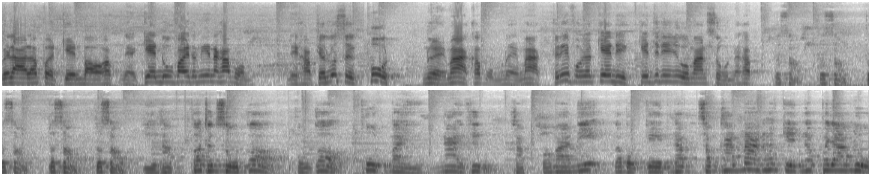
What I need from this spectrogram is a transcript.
เวลาเราเปิดเกณฑ์เบาครับเนี่ยเกณฑ์ดูไฟตรงนี้นะครับผมนี่ครับจะรู้สึกพูด เหนื่อยมากครับผมเหนื่อยมาก ทีนี้ผมจะเกณฑ์อีกเกณฑ์ที่ดีอยู่ประมาณศูนย์นะครับทดสอบทดสอบทดสอบทดสอบทดสอบนี่ครับพอถึงศูนย์ก็ผมก็พูดใหม่ง่ายขึ้นครับประมาณนี้ระบบเกณฑ์ครับสำคัญมากนะครับเกณฑ์ครับพยายามอยู่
